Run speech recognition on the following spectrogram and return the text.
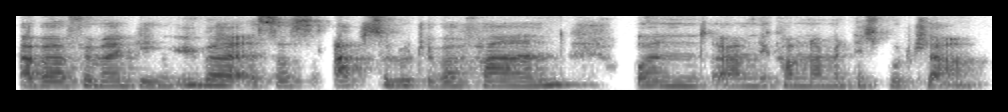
aber für mein Gegenüber ist das absolut überfahren und ähm, die kommen damit nicht gut klar.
